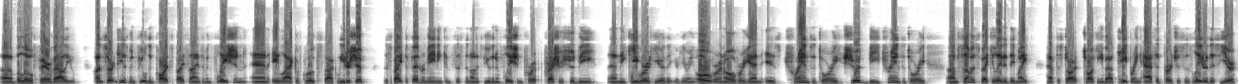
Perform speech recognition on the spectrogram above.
uh, below fair value. Uncertainty has been fueled in parts by signs of inflation and a lack of growth stock leadership. Despite the Fed remaining consistent on its view that inflation pr- pressure should be, and the key word here that you're hearing over and over again is transitory, should be transitory. Um, some have speculated they might have to start talking about tapering asset purchases later this year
